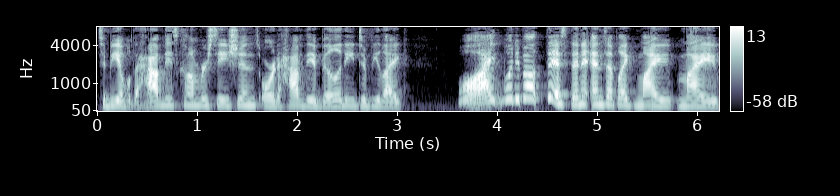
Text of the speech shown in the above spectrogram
to be able to have these conversations or to have the ability to be like, well, I what about this? Then it ends up like my my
